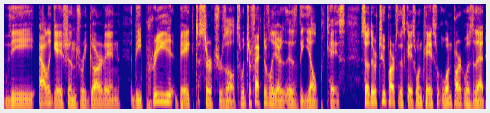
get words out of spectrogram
the allegations regarding the pre-baked search results, which effectively is, is, the Yelp case. So there were two parts of this case. One case, one part was that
